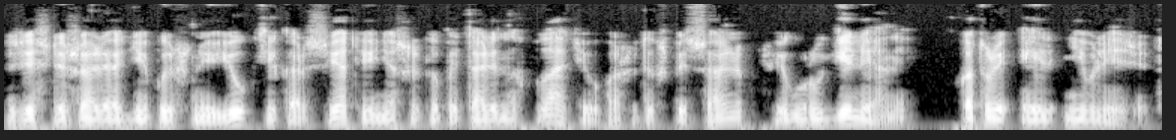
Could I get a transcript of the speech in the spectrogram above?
Здесь лежали одни пышные юбки, корсеты и несколько приталенных платьев, пошитых специально под фигуру Гелены, в которой Эль не влезет.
